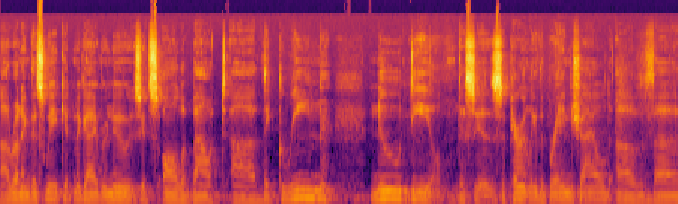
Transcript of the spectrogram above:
uh, running this week at MacIver News. It's all about uh, the Green New Deal. This is apparently the brainchild of uh,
